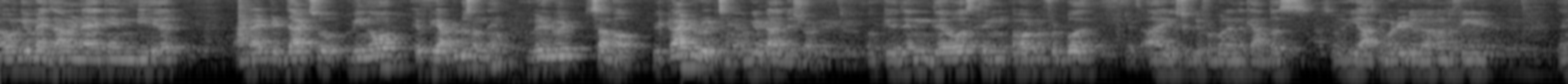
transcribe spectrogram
I won't give my exam and I can be here and I did that so we know if we have to do something, we'll do it somehow. We'll try to do it somehow, get our best shot. Okay, then there was thing about my football. I used to play football in the campus. So he asked me what did you learn on the field. Then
